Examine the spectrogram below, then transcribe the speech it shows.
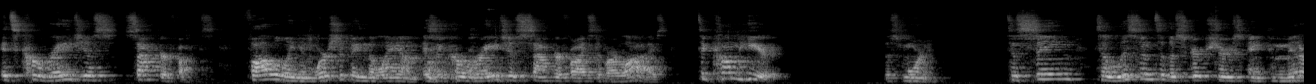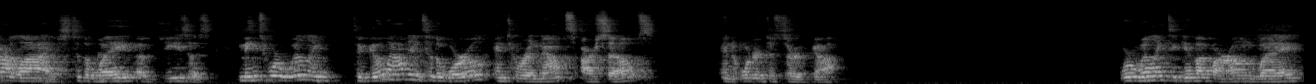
It's courageous sacrifice. Following and worshiping the Lamb is a courageous sacrifice of our lives. To come here this morning, to sing, to listen to the scriptures, and commit our lives to the way of Jesus means we're willing to go out into the world and to renounce ourselves in order to serve God. We're willing to give up our own way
